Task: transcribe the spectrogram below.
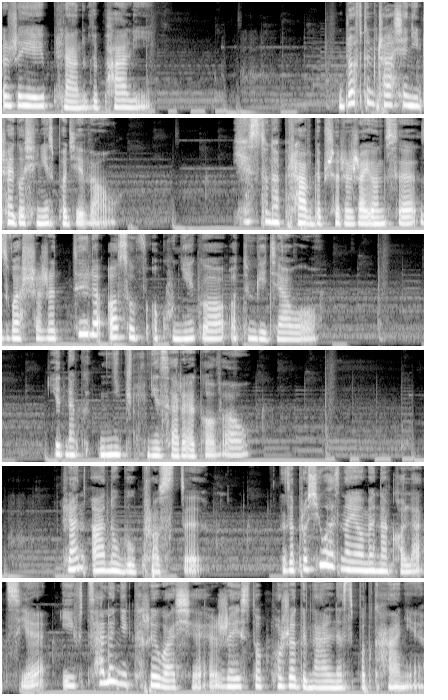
że jej plan wypali. Joe w tym czasie niczego się nie spodziewał. Jest to naprawdę przerażające, zwłaszcza, że tyle osób wokół niego o tym wiedziało jednak nikt nie zareagował. Plan Anu był prosty. Zaprosiła znajomych na kolację i wcale nie kryła się, że jest to pożegnalne spotkanie.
